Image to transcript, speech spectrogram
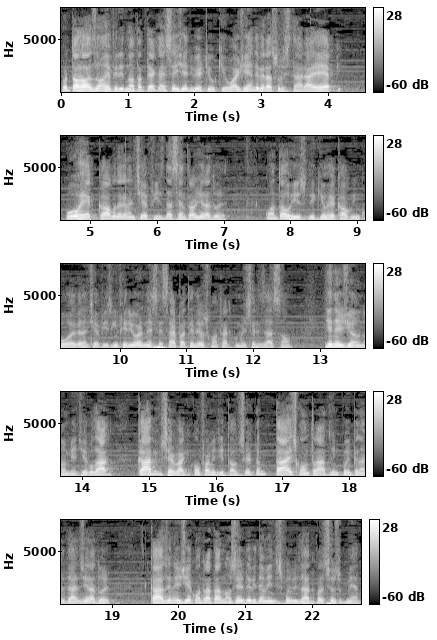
Por tal razão, a referida nota técnica, a SCG advertiu que o agente deverá solicitar à EP o recálculo da garantia física da central geradora. Quanto ao risco de que o recálculo incorra a garantia física inferior necessária para atender os contratos de comercialização de energia no ambiente regulado, cabe observar que, conforme edital do certame, tais contratos impõem penalidades geradoras, caso a energia contratada não seja devidamente disponibilizada para seu suprimento.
